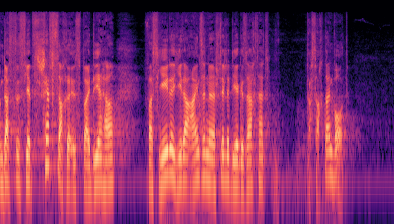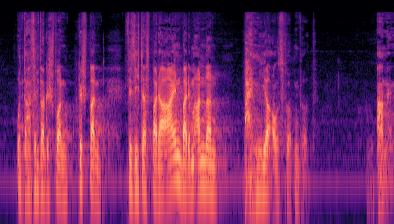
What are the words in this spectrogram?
Und dass es jetzt Chefsache ist bei dir, Herr, was jede, jeder Einzelne der Stille dir gesagt hat, das sagt dein Wort. Und da sind wir gespannt, gespannt, wie sich das bei der einen, bei dem anderen, bei mir auswirken wird. Amen.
